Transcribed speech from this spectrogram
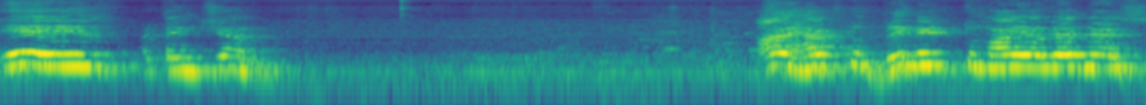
A is attention. I have to bring it to my awareness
